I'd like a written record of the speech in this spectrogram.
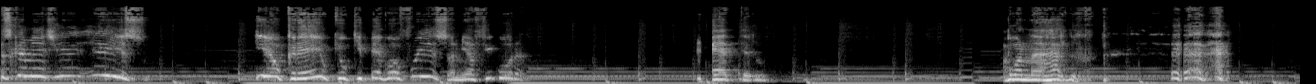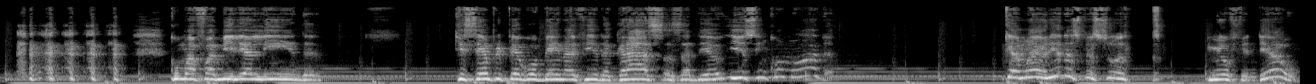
Basicamente é isso. E eu creio que o que pegou foi isso, a minha figura. Hétero. Abonado. Com uma família linda. Que sempre pegou bem na vida, graças a Deus. Isso incomoda. Porque a maioria das pessoas que me ofendeu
